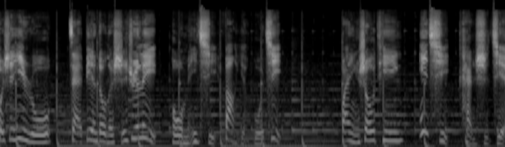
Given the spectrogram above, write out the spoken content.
我是易如，在变动的时局里，和我们一起放眼国际。欢迎收听《一起看世界》。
